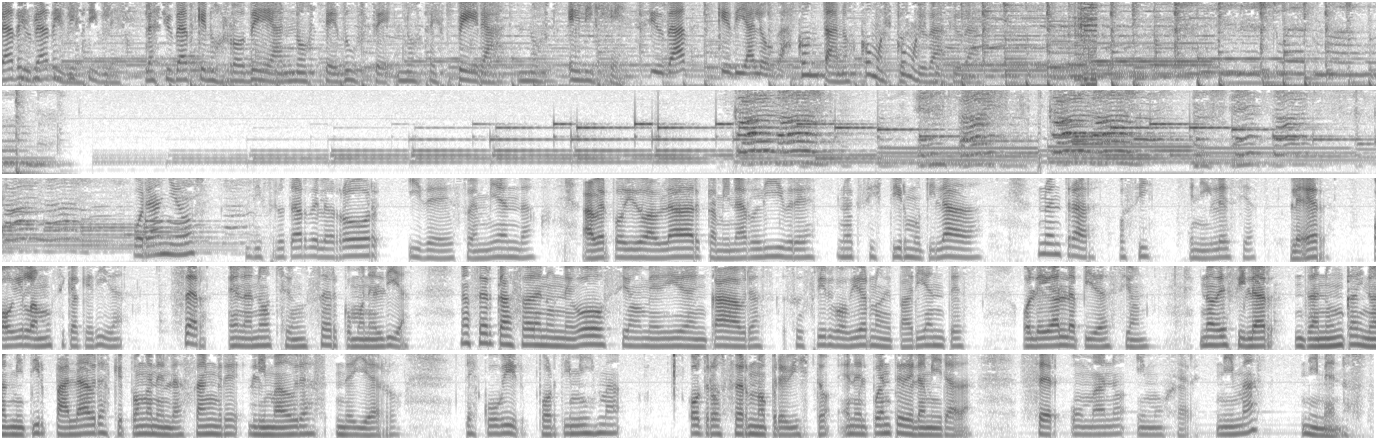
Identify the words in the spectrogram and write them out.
Ciudades, visibles. La ciudad que nos rodea, nos seduce, nos espera, nos elige. Ciudad que dialoga. Contanos, ¿cómo es tu ciudad? Es tu ciudad? Disfrutar del error y de su enmienda, haber podido hablar, caminar libre, no existir mutilada, no entrar, o sí, en iglesias, leer, oír la música querida, ser en la noche un ser como en el día, no ser casada en un negocio, medida en cabras, sufrir gobierno de parientes o legal lapidación, no desfilar ya nunca y no admitir palabras que pongan en la sangre limaduras de hierro, descubrir por ti misma otro ser no previsto en el puente de la mirada, ser humano y mujer, ni más ni menos.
